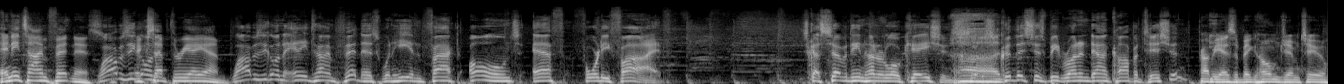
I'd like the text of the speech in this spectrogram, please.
Anytime Fitness. Why was he going Except to- 3 a.m. Why was he going to Anytime Fitness when he, in fact, owns F45? It's got 1,700 locations. So Uh, could this just be running down competition? Probably has a big home gym, too.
